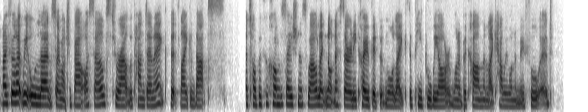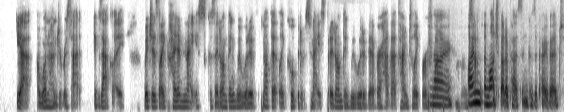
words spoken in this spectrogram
And I feel like we all learned so much about ourselves throughout the pandemic that like that's a topic of conversation as well. Like not necessarily COVID, but more like the people we are and want to become and like how we want to move forward. Yeah, one hundred percent, exactly. Which is like kind of nice because I don't think we would have. Not that like COVID was nice, but I don't think we would have ever had that time to like reflect. No, on our own self. I'm a much better person because of COVID.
